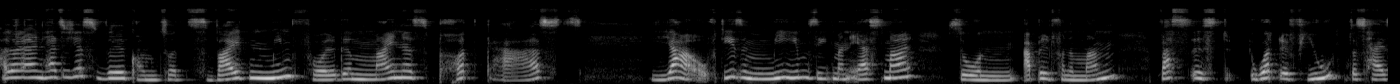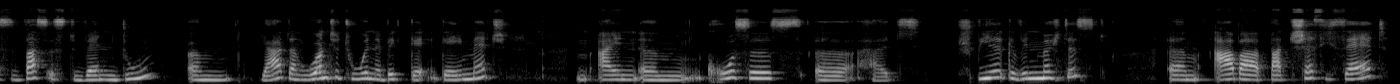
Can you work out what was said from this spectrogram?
Hallo und ein herzliches Willkommen zur zweiten Meme-Folge meines Podcasts. Ja, auf diesem Meme sieht man erstmal so ein Abbild von einem Mann. Was ist What if you? Das heißt, was ist, wenn du, ähm, ja, dann wanted to win a big ga game match. Ein ähm, großes äh, halt Spiel gewinnen möchtest. Ähm, aber, but Jessie said,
